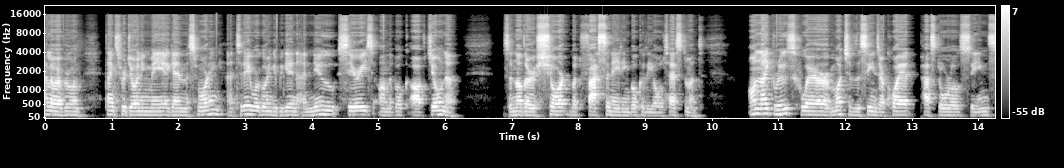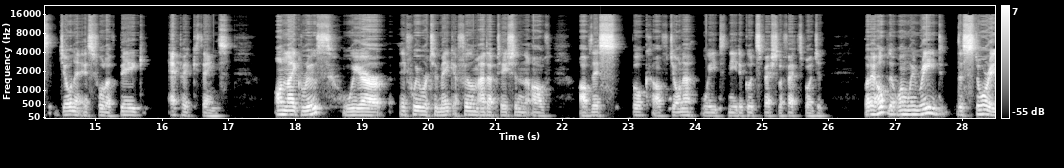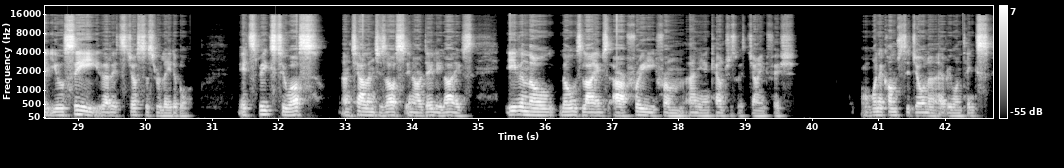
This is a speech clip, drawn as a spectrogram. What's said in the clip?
Hello everyone. Thanks for joining me again this morning. And today we're going to begin a new series on the book of Jonah. It's another short but fascinating book of the Old Testament. Unlike Ruth, where much of the scenes are quiet pastoral scenes, Jonah is full of big, epic things. Unlike Ruth, we are if we were to make a film adaptation of of this book of Jonah, we'd need a good special effects budget. But I hope that when we read the story, you'll see that it's just as relatable. It speaks to us and challenges us in our daily lives, even though those lives are free from any encounters with giant fish. When it comes to Jonah, everyone thinks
